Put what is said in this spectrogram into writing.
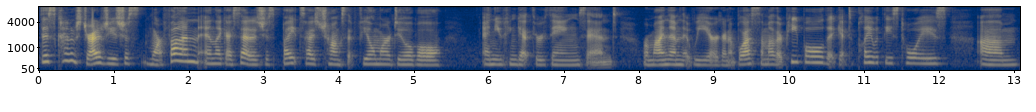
this kind of strategy is just more fun. And like I said, it's just bite sized chunks that feel more doable and you can get through things and remind them that we are going to bless some other people that get to play with these toys. Um,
